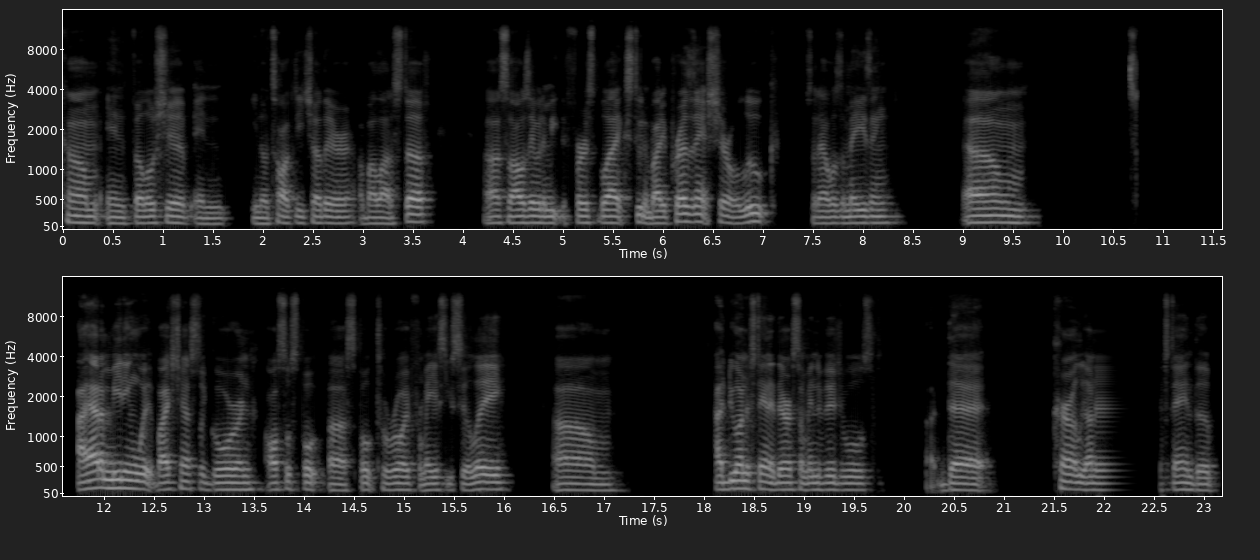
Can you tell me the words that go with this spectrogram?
come in fellowship and you know talk to each other about a lot of stuff. Uh, so I was able to meet the first Black student body president, Cheryl Luke. So that was amazing. Um, I had a meeting with Vice Chancellor Gordon. Also spoke uh, spoke to Roy from ASUCLA. Um, I do understand that there are some individuals uh, that currently understand the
